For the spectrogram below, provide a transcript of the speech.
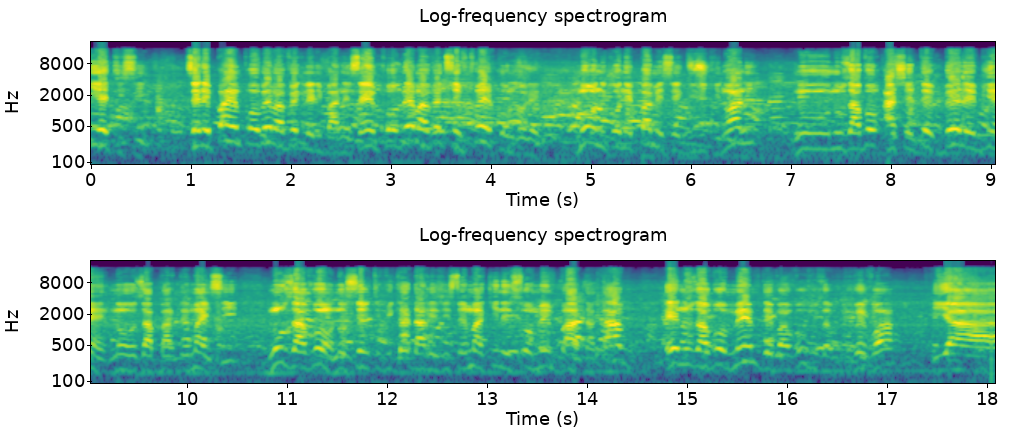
qui est ici. Ce n'est pas un problème avec les Libanais, c'est un problème avec ses frères congolais. Nous, on ne connaît pas M. Didi Kinwani. Nous, nous avons acheté bel et bien nos appartements ici. Nous avons nos certificats d'enregistrement qui ne sont même pas attaquables. Et nous avons même devant vous, vous pouvez voir, il y a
